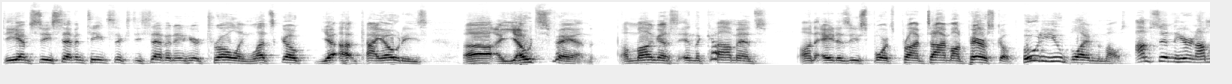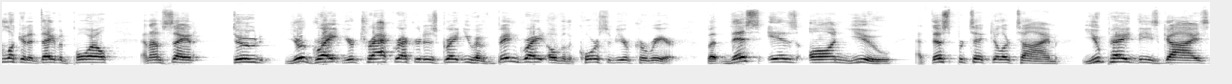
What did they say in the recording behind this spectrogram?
DMC 1767 in here trolling. Let's go, uh, Coyotes. Uh, a Yotes fan among us in the comments on A to Z Sports Prime Time on Periscope. Who do you blame the most? I'm sitting here and I'm looking at David Poile and I'm saying, dude, you're great. Your track record is great. You have been great over the course of your career. But this is on you at this particular time. You paid these guys.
